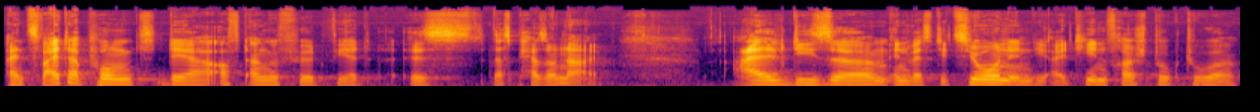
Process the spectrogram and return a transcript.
Ein zweiter Punkt, der oft angeführt wird, ist das Personal. All diese Investitionen in die IT-Infrastruktur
